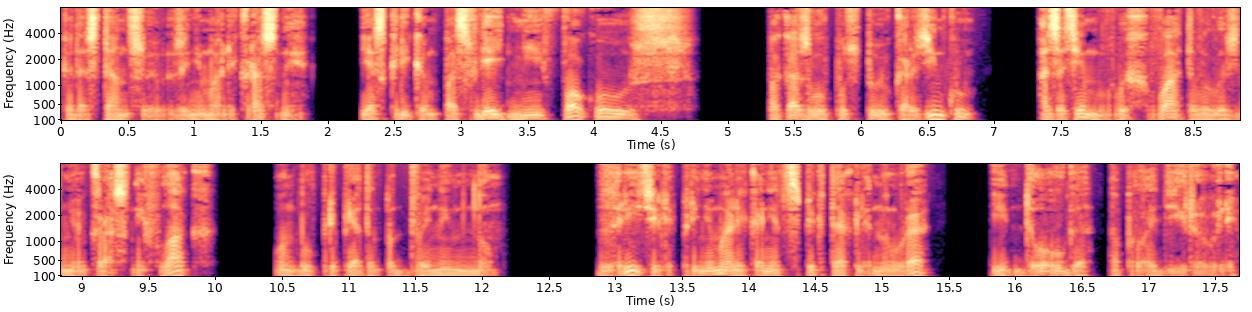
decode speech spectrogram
когда станцию занимали красные, я с криком «Последний фокус!» показывал пустую корзинку, а затем выхватывал из нее красный флаг. Он был припрятан под двойным дном. Зрители принимали конец спектакля на ура и долго аплодировали.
